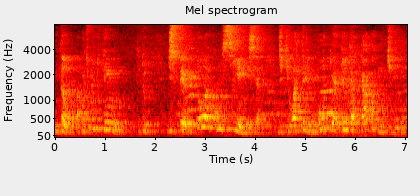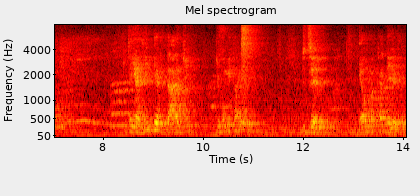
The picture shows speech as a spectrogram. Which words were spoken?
Então, a partir do momento que, tem, que tu despertou a consciência de que o atributo é aquilo que acaba contigo, tu tem a liberdade de vomitar ele. De dizer, é uma cadeira.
